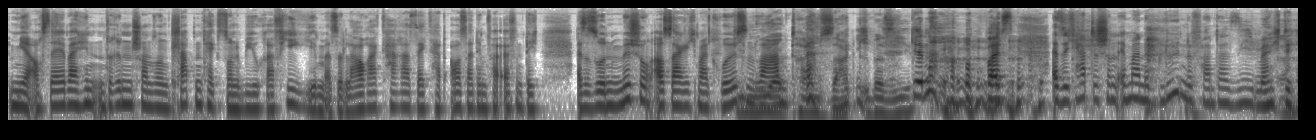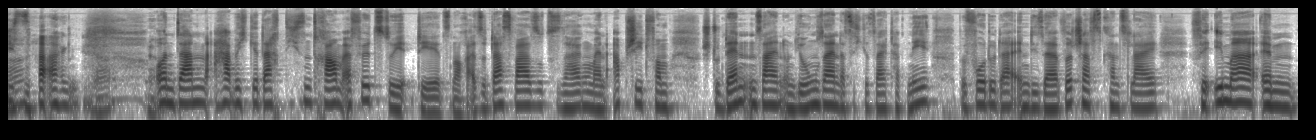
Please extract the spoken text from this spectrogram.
mir auch selber hinten drin schon so einen Klappentext, so eine Biografie gegeben. Also Laura Karasek hat außerdem veröffentlicht, also so eine Mischung aus, sage ich mal, Die New Größenwahn. York Times sagt über sie. Genau, weißt, also ich hatte schon immer eine blühende Fantasie, möchte ich sagen. Und dann habe ich gedacht, diesen Traum erfüllst du dir jetzt noch. Also das war sozusagen mein Abschied vom Studentensein und Jungsein, dass ich gesagt habe, nee, bevor du da in dieser Wirtschaftskanzlei für immer ähm,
